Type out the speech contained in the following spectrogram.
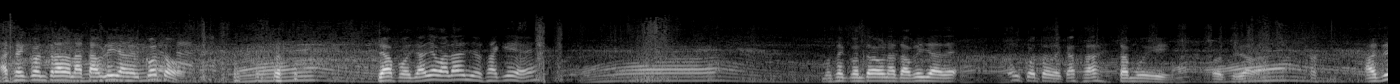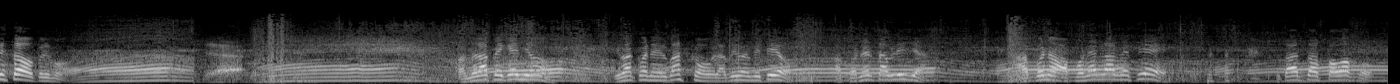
has encontrado la tablilla del coto. ya, pues ya llevan años aquí, ¿eh? Hemos encontrado una tablilla de un coto de caza, está muy oxidada. ¿Has visto, primo? Cuando era pequeño, iba con el vasco, el amigo de mi tío, a poner tablillas. A, bueno, a ponerlas de pie. Estaban todas para abajo.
